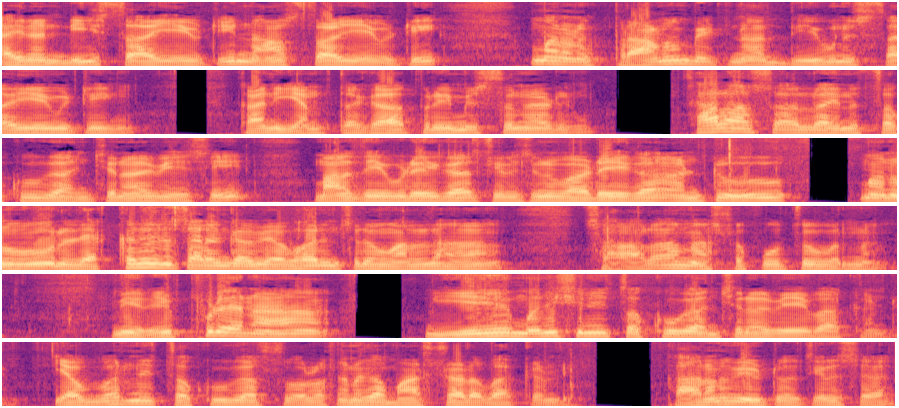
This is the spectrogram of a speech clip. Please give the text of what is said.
అయినా నీ స్థాయి ఏమిటి? నా స్థాయి ఏమిటి? మనకు ప్రాణం పెట్టిన దేవుని స్థాయి ఏమిటి? కానీ ఎంతగా ప్రేమిస్తున్నాడు? చాలాసార్లు ఆయన తక్కువగా అంచనా వేసి మన దేవుడేగా తెలిసినవాడేగా అంటూ మనం లెక్కలేని తరంగా వ్యవహరించడం వలన చాలా నష్టపోతూ ఉన్నాం. మీరు ఎప్పుడైనా ఏ మనిషిని తక్కువగా అంచనా వేయబాకండి. ఎవరిని తక్కువగా స్థూలకనగా మాట్లాడబాకండి. కారణం ఏమిటో తెలుసా?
